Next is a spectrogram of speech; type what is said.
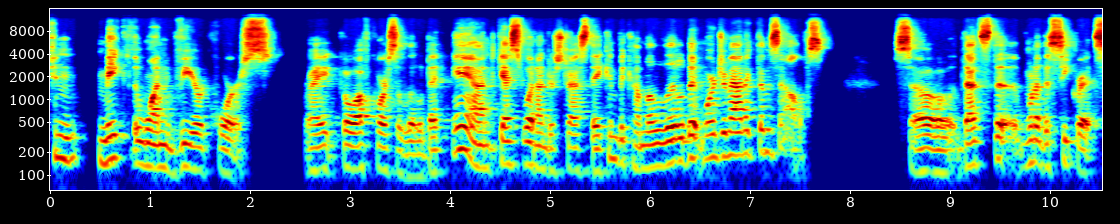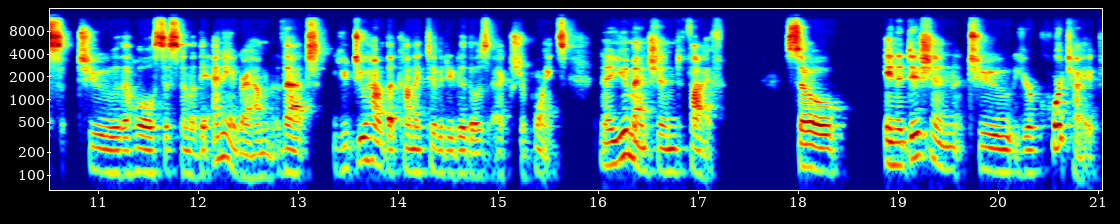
can make the one veer course right? Go off course a little bit. And guess what? Under stress, they can become a little bit more dramatic themselves. So that's the one of the secrets to the whole system of the Enneagram that you do have the connectivity to those extra points. Now you mentioned five. So in addition to your core type,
